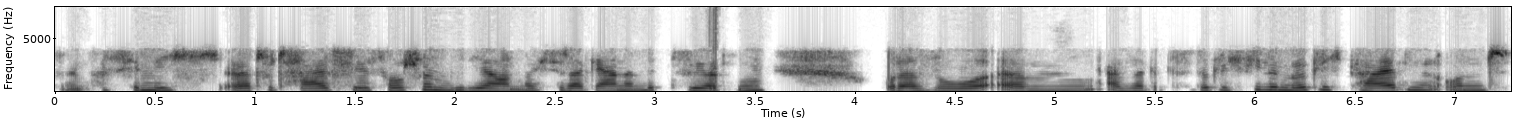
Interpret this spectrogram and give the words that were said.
interessiere mich äh, total für Social Media und möchte da gerne mitwirken oder so. Ähm, also da gibt es wirklich viele Möglichkeiten und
